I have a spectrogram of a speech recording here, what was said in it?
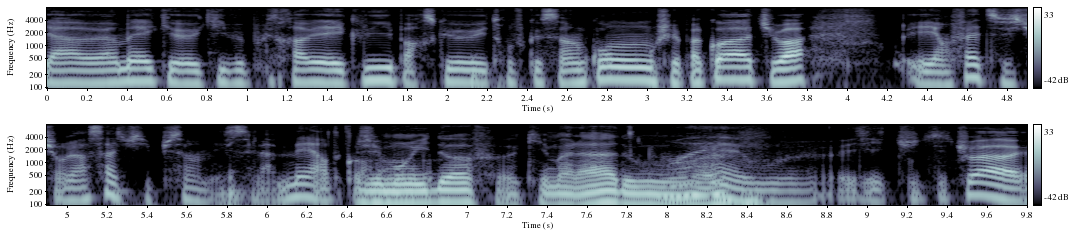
Il y a un mec qui veut plus travailler avec lui parce qu'il trouve que c'est un con, je sais pas quoi, tu vois. Et en fait, si tu regardes ça, tu dis putain mais c'est la merde quoi. J'ai mon IDOF qui est malade ou Ouais, ou, tu, vois,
